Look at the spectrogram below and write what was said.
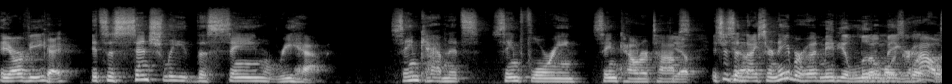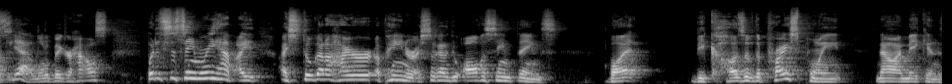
ARV. Okay. It's essentially the same rehab. Same cabinets, same flooring, same countertops. Yep. It's just Yep. a nicer neighborhood, maybe a little, Little bigger house. footage. Yeah, a little bigger house. But it's the same rehab. I, I still got to hire a painter. I still got to do all the same things. But because of the price point, now I'm making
